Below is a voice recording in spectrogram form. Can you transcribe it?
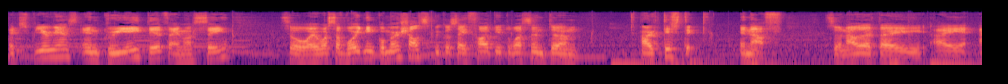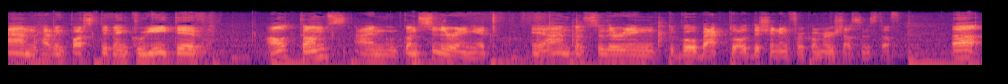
experience and creative, I must say. So I was avoiding commercials because I thought it wasn't um, artistic enough. So now that I I am having positive and creative outcomes, I'm considering it. Yeah, I'm considering to go back to auditioning for commercials and stuff. Uh,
